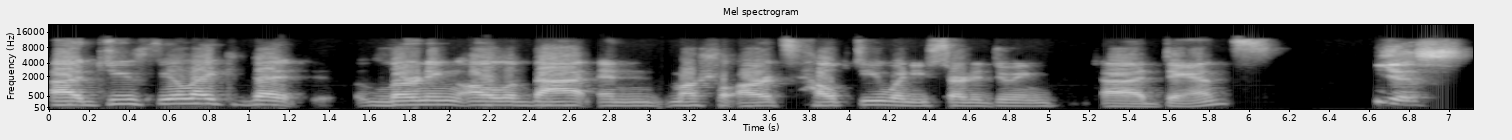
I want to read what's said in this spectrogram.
Uh, do you feel like that learning all of that and martial arts helped you when you started doing uh, dance? Yes,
